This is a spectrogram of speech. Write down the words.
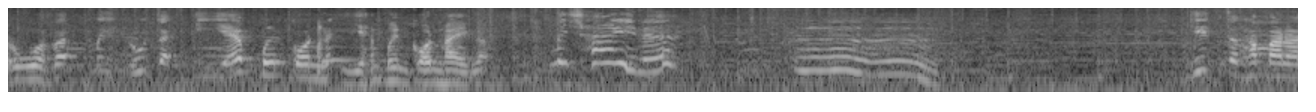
รัวซะไม่รู้จักเอียบปืนกลนะเอียบปืนกลมาอีกแล้วไม่ใช่นะอือืมคิดจะทำอะไร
